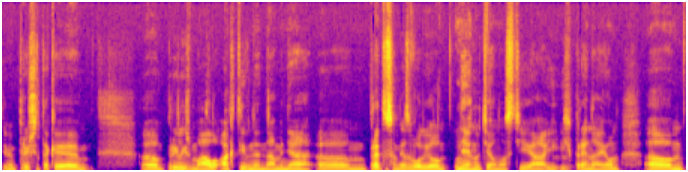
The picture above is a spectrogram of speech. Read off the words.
tie mi prišli také um, príliš málo aktívne na mňa, um, preto som ja zvolil nehnuteľnosti a ich, ich prenájom. Um,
